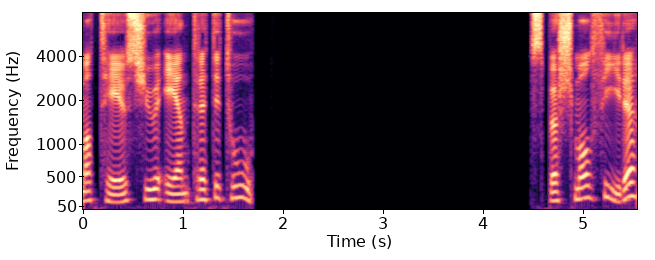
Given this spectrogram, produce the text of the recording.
Matteus 21,32. Spørsmål 4.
